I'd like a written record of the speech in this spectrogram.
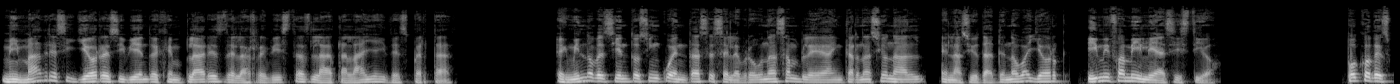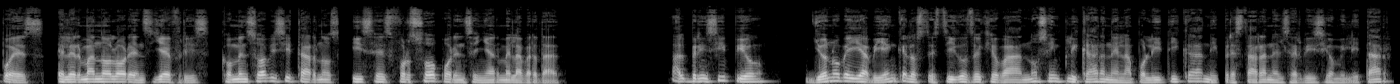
mi madre siguió recibiendo ejemplares de las revistas La Atalaya y Despertad. En 1950 se celebró una asamblea internacional en la ciudad de Nueva York y mi familia asistió. Poco después, el hermano Lawrence Jeffries comenzó a visitarnos y se esforzó por enseñarme la verdad. Al principio, yo no veía bien que los testigos de Jehová no se implicaran en la política ni prestaran el servicio militar.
